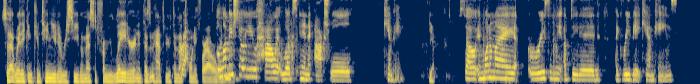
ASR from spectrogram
so that way they can continue to receive a message from you later and it doesn't have to be within that 24 hour so window. let me show you how it looks in an actual campaign. Yep. So in one of my recently updated like rebate campaigns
